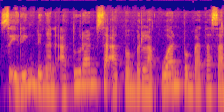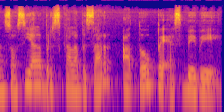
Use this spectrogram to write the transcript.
seiring dengan aturan saat pemberlakuan pembatasan sosial berskala besar atau PSBB.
